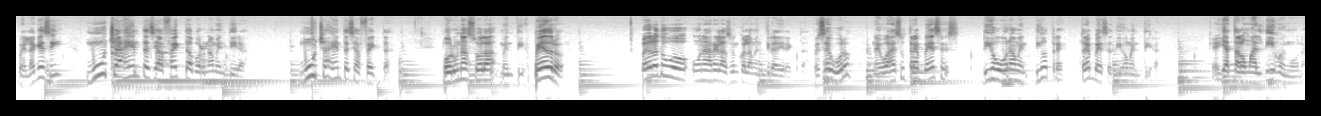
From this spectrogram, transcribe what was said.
¿Verdad que sí? Mucha gente se afecta por una mentira. Mucha gente se afecta por una sola mentira. Pedro, Pedro tuvo una relación con la mentira directa. Pues seguro, negó a Jesús tres veces. Dijo una dijo tres, tres veces dijo mentira. Y hasta lo maldijo en una.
